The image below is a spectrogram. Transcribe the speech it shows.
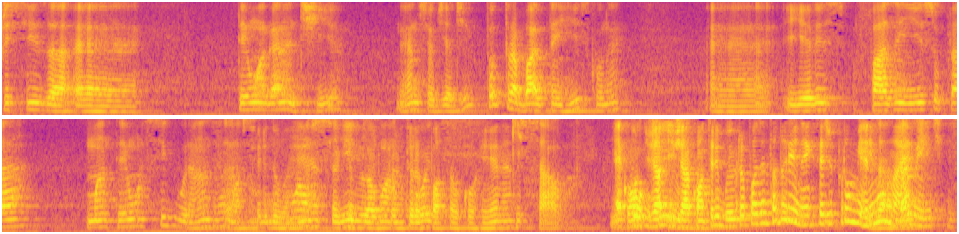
precisa é, ter uma garantia né, no seu dia a dia. Todo trabalho tem risco, né? É, e eles fazem isso para manter uma segurança, um auxílio doença, um auxílio, que alguma coisa possa ocorrer, né? Que salva. E é já, já contribui para a aposentadoria, nem que seja para o mínimo, Exatamente. Mas...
